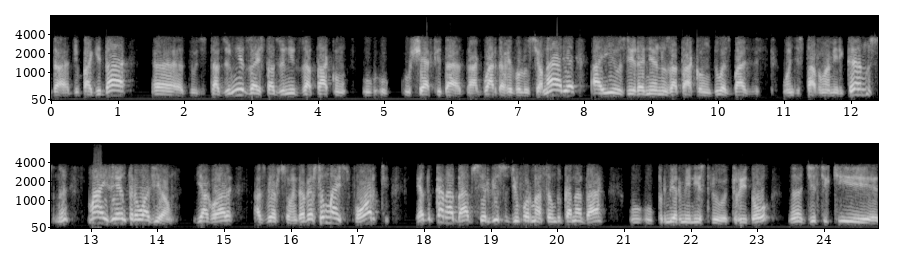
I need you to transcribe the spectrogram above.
da, de Bagdá, uh, dos Estados Unidos, os Estados Unidos atacam o, o, o chefe da, da, Guarda Revolucionária, aí os iranianos atacam duas bases onde estavam americanos, né? mas entra o avião. E agora as versões. A versão mais forte é do Canadá, do Serviço de Informação do Canadá. O, o primeiro-ministro Trudeau né, disse que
